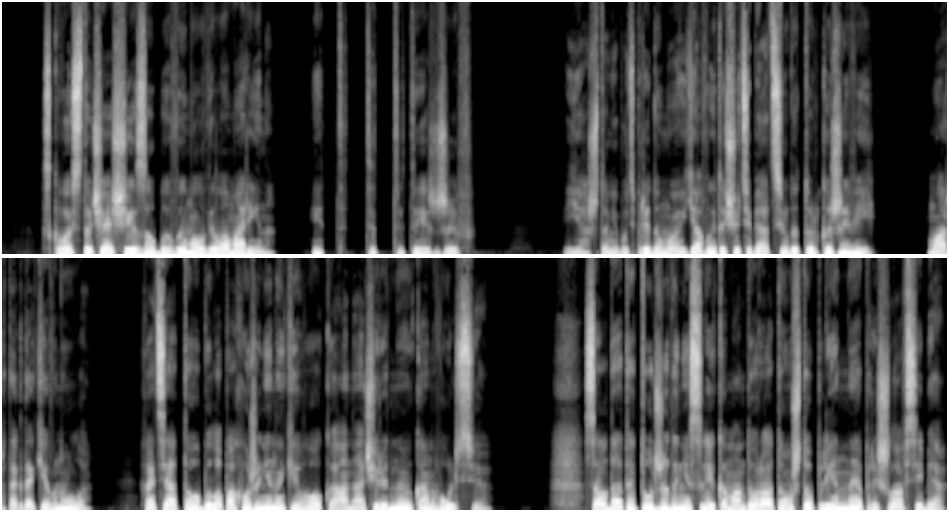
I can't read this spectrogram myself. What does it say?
— сквозь стучащие зубы вымолвила Марина. «И ты, ты, ты жив?» «Я что-нибудь придумаю, я вытащу тебя отсюда, только живи». Мар тогда кивнула, хотя то было похоже не на кивок, а на очередную конвульсию. Солдаты тут же донесли командору о том, что пленная пришла в себя.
